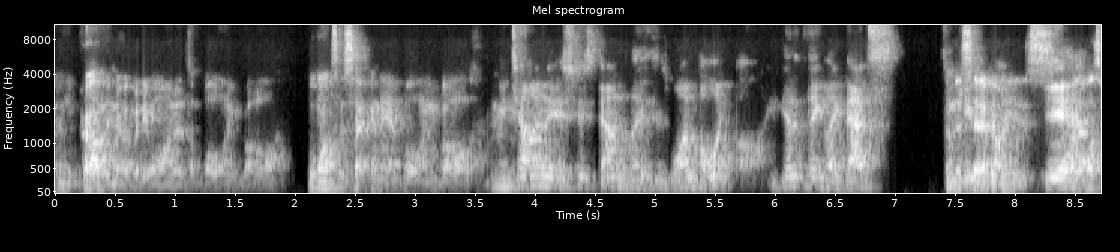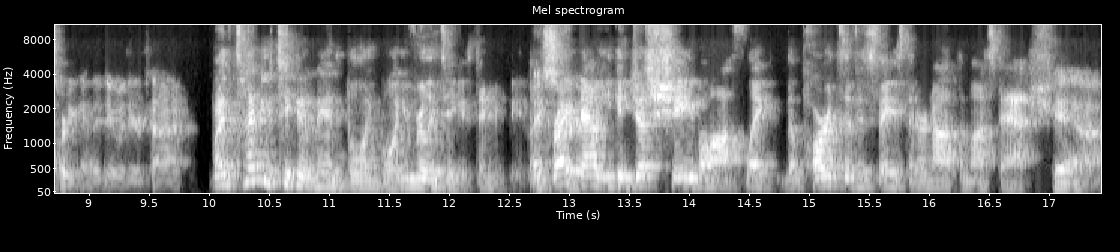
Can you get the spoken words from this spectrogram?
I mean, probably nobody wanted the bowling ball. Who wants a secondhand bowling ball? I mean, telling me it's just down to this is one bowling ball. You got to think like that's In the going. seventies, Yeah. what else were you gonna do with your time? by the time you've taken a man's bowling ball, you really take his dignity. Like It's right true. now, he can just shave off like the parts of his face that are not the mustache Yeah,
